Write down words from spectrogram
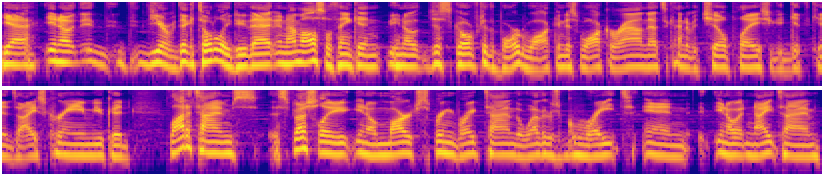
Yeah, you know, you they could totally do that. And I'm also thinking, you know, just go over to the boardwalk and just walk around. That's kind of a chill place. You could get the kids ice cream. You could, a lot of times, especially, you know, March, spring break time, the weather's great. And, you know, at nighttime,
